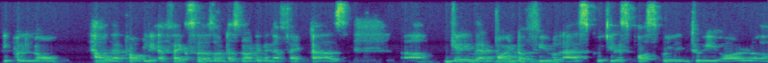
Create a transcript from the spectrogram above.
people know how that probably affects us or does not even affect us. Uh, getting that point of view as quickly as possible into your uh,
